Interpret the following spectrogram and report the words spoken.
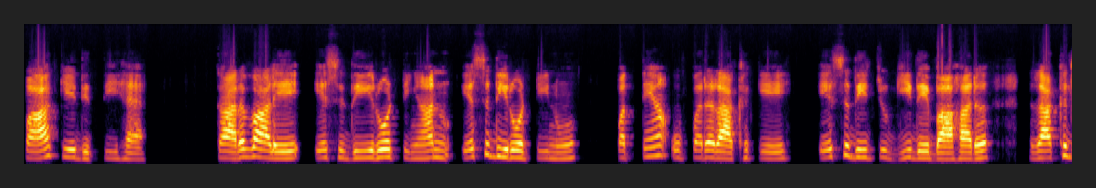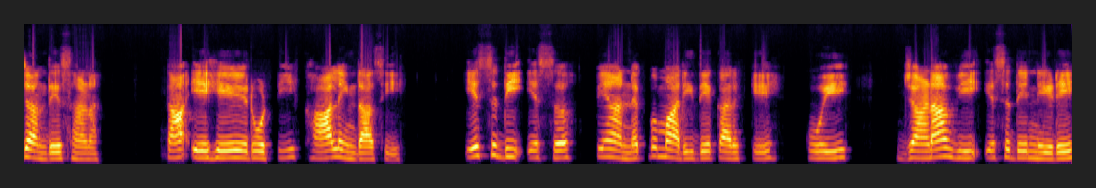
ਪਾ ਕੇ ਦਿੱਤੀ ਹੈ। ਘਰ ਵਾਲੇ ਇਸ ਦੀ ਰੋਟੀਆਂ ਇਸ ਦੀ ਰੋਟੀ ਨੂੰ ਪੱਤਿਆਂ ਉੱਪਰ ਰੱਖ ਕੇ ਇਸ ਦੀ ਝੁੱਗੀ ਦੇ ਬਾਹਰ ਰੱਖ ਜਾਂਦੇ ਸਨ, ਤਾਂ ਇਹ ਰੋਟੀ ਖਾ ਲੈਂਦਾ ਸੀ। ਇਸ ਦੀ ਇਸ ਭਿਆਨਕ ਬਿਮਾਰੀ ਦੇ ਕਰਕੇ ਕੋਈ ਜਾਣਾ ਵੀ ਇਸ ਦੇ ਨੇੜੇ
